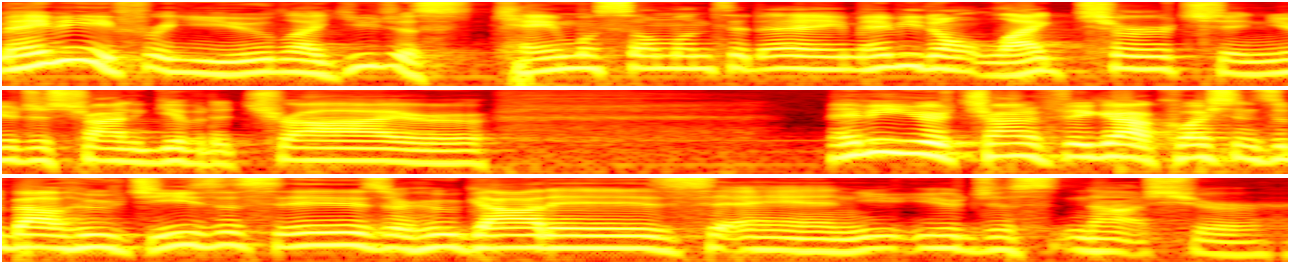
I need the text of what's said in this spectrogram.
maybe for you, like you just came with someone today, maybe you don't like church and you're just trying to give it a try, or maybe you're trying to figure out questions about who Jesus is or who God is, and you're just not sure.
